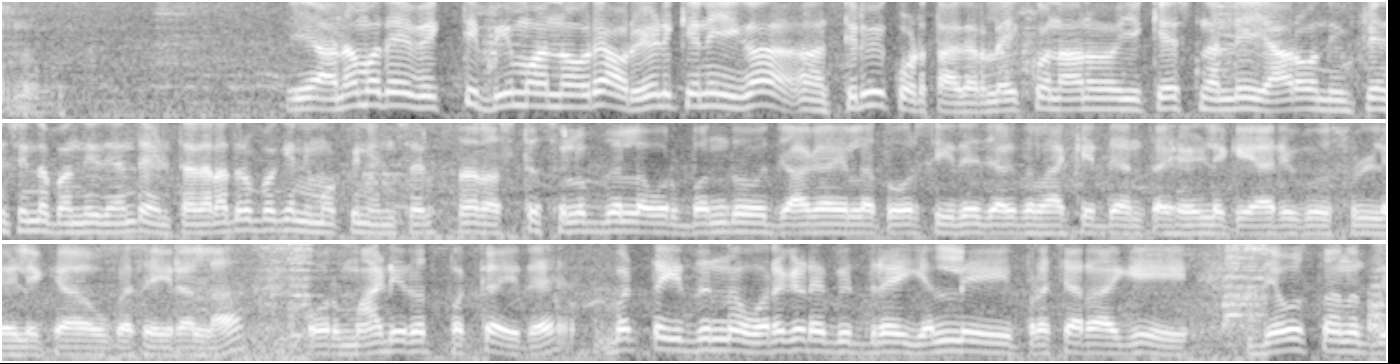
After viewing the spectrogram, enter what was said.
ಇನ್ನು. ಈ ಅನಾಮಧೇಯ ವ್ಯಕ್ತಿ ಭೀಮಾ ಅನ್ನೋರೇ ಅವ್ರ ಹೇಳಿಕೆನೇ ಈಗ ತಿರುವಿ ಕೊಡ್ತಾ ಇದ್ದಾರೆ. ಲೈಕ್ ನಾನು ಈ ಕೇಸ್ನಲ್ಲಿ ಯಾರೋ ಒಂದು ಇನ್ಫ್ಲೂಯೆನ್ಸಿಂದ ಬಂದಿದೆ ಅಂತ ಹೇಳ್ತಾ ಇದ್ದಾರೆ. ಅದ್ರ ಬಗ್ಗೆ ನಿಮ್ಮ ಒಪಿನಿಯನ್ ಸರ್ ಸರ್ ಅಷ್ಟು ಸುಲಭದಲ್ಲಿ ಅವ್ರು ಬಂದು ಜಾಗ ಎಲ್ಲ ತೋರಿಸಿ ಇದೇ ಜಾಗದಲ್ಲಿ ಹಾಕಿದ್ದೆ ಅಂತ ಹೇಳಲಿಕ್ಕೆ ಯಾರಿಗೂ ಸುಳ್ಳು ಹೇಳಲಿಕ್ಕೆ ಅವಕಾಶ ಇರಲ್ಲ. ಅವ್ರು ಮಾಡಿರೋದು ಪಕ್ಕ ಇದೆ. ಬಟ್ ಇದನ್ನು ಹೊರಗಡೆ ಬಿದ್ದರೆ ಎಲ್ಲಿ ಪ್ರಚಾರ ಆಗಿ ದೇವಸ್ಥಾನದ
